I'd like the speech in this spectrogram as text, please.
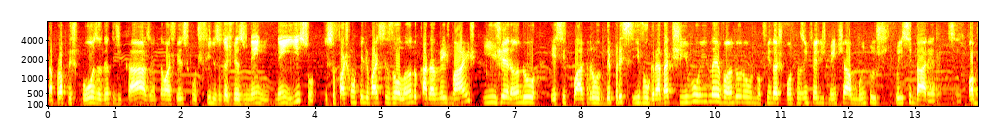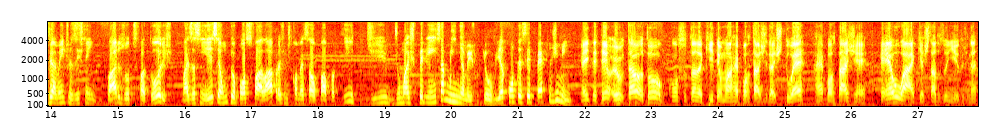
da própria esposa dentro de casa, então às vezes com os filhos, às vezes nem, nem isso, isso faz com que ele vai se isolando cada vez mais e gerando esse quadro depressivo gradativo e levando, no, no fim das contas, infelizmente, a muitos suicidarem. Assim. Obviamente existem vários outros fatores, mas assim, esse é um que eu posso falar para a gente começar o papo aqui de, de uma experiência minha mesmo, que eu vi acontecer perto de mim. Tem, eu, tá, eu tô consultando aqui, tem uma reportagem da Isto É. A reportagem é EUA, que é Estados Unidos, né?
